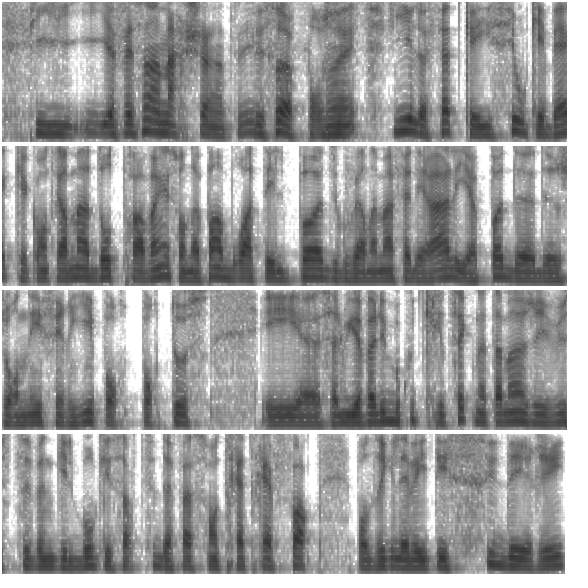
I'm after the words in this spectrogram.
Puis il a fait ça en marchant, tu sais. C'est ça, pour ouais. justifier le fait qu'ici au Québec, contrairement à d'autres provinces, on n'a pas emboîté le pas du gouvernement fédéral. Il n'y a pas de, de, journée fériée pour, pour tous. Et euh, ça lui a valu beaucoup de critiques, notamment, j'ai vu Stephen Guilbeault qui est sorti de façon très, très forte pour dire qu'il avait été sidéré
